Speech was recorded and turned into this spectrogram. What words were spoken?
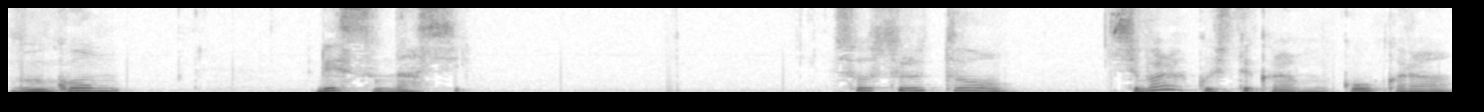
無言レスなし。そうするとしばらくしてから向こうから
